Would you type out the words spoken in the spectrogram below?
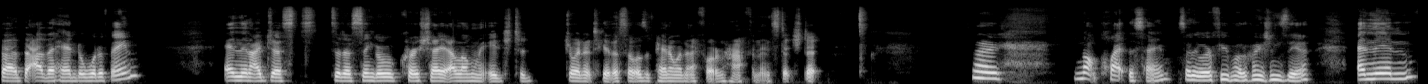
the, the other handle would have been. And then I just did a single crochet along the edge to join it together. So it was a panel and I folded in half and then stitched it. So not quite the same. So there were a few modifications there. And then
